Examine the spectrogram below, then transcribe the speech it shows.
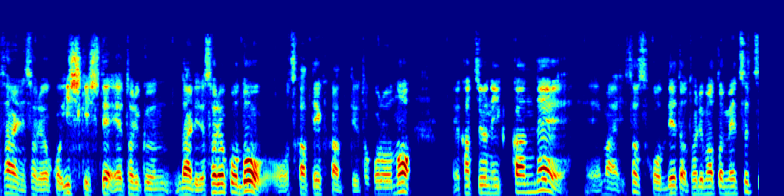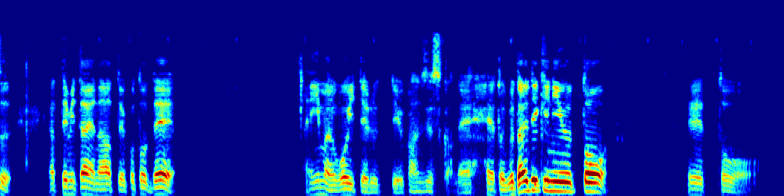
さらにそれをこう意識して取り組んだりで、それをこうどう使っていくかっていうところの活用の一環で、まあ、一つこうデータを取りまとめつつやってみたいなということで、今動いてるっていう感じですかね。えっ、と、具体的に言うと、えっ、と、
